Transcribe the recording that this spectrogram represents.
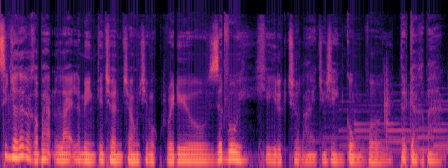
Xin chào tất cả các bạn, lại là mình Kiên Trần trong chuyên mục radio rất vui khi được trở lại chương trình cùng với tất cả các bạn.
